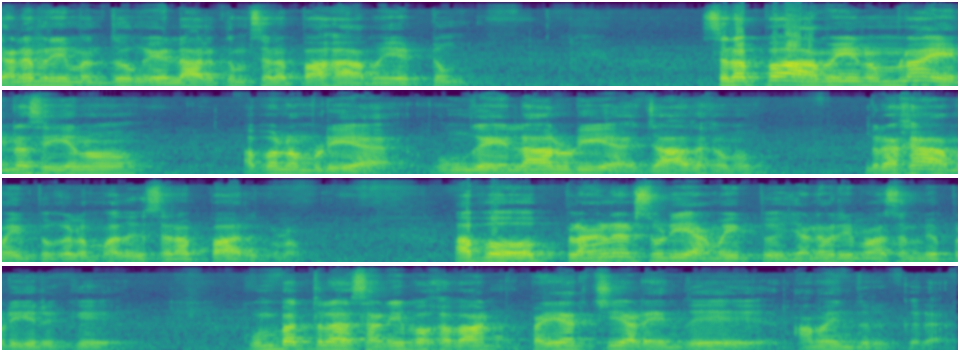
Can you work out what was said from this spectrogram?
ஜனவரி மந்த்து உங்கள் எல்லாருக்கும் சிறப்பாக அமையட்டும். சிறப்பாக அமையணும்னா என்ன செய்யணும்? அப்போ நம்முடைய உங்கள் எல்லாருடைய ஜாதகமும் கிரக அமைப்புகளும் அது சிறப்பாக இருக்கணும். அப்போது பிளானட்ஸுடைய அமைப்பு ஜனவரி மாதம் எப்படி இருக்குது கும்பத்தில் சனி பகவான் பயிற்சி அடைந்து அமைந்திருக்கிறார்.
